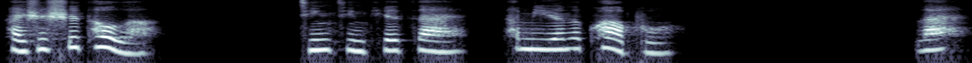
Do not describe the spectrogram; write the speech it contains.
还是湿透了，紧紧贴在他迷人的胯部。来，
